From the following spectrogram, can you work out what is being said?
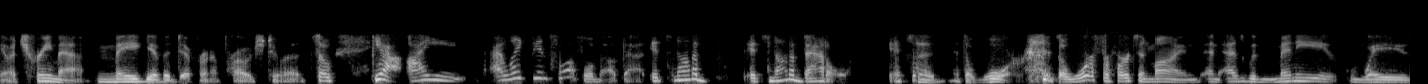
you know, a tree map may give a different approach to it. So, yeah, I I like being thoughtful about that. It's not a it's not a battle. It's a it's a war. It's a war for hearts and minds. And as with many ways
